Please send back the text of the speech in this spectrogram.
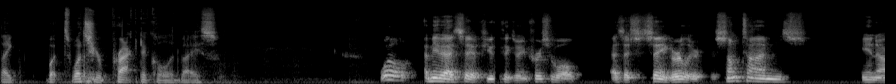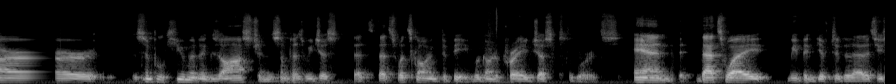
Like what's what's your practical advice? Well, I mean, I'd say a few things. I mean, first of all, as I was saying earlier, sometimes in our, our, simple human exhaustion sometimes we just that's that's what's going to be. We're going to pray just the words. And that's why we've been gifted to that. As you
